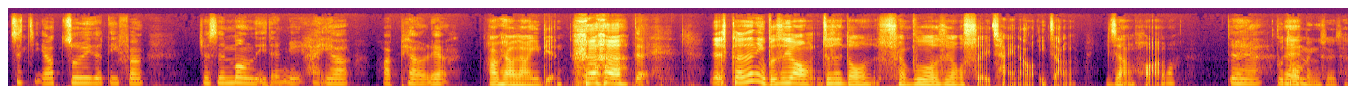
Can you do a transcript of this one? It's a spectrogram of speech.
自己要注意的地方，就是梦里的女孩要画漂亮，画漂亮一点。对，可是你不是用，就是都全部都是用水彩，然后一张一张画吗？对啊，不透明水彩，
